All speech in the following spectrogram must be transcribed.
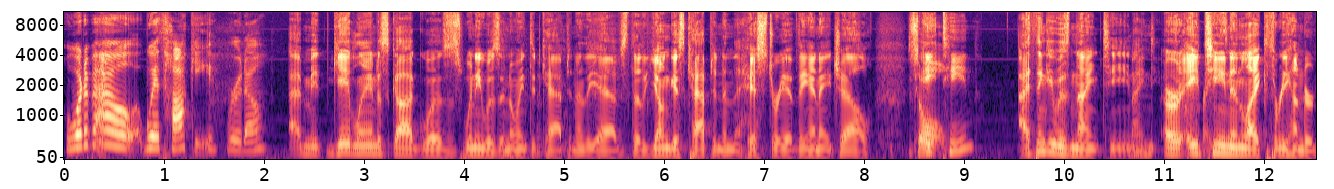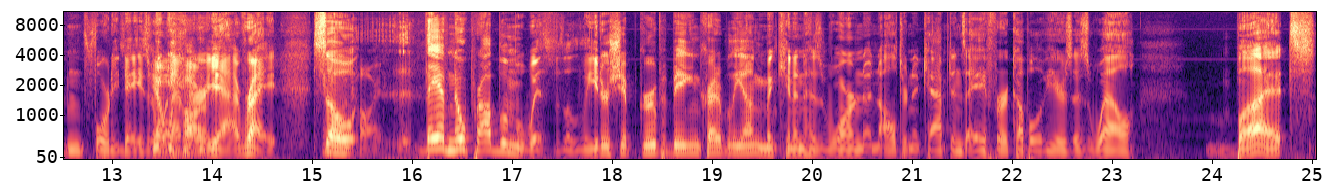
What about with hockey, Rudo? I mean, Gabe Landeskog was when he was anointed captain of the Avs, the youngest captain in the history of the NHL. So 18? I think he was 19, 19. or 18 in like 340 days or Kevin whatever. Carr. Yeah, right. So they have no problem with the leadership group being incredibly young. MacKinnon has worn an alternate captain's A for a couple of years as well. But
